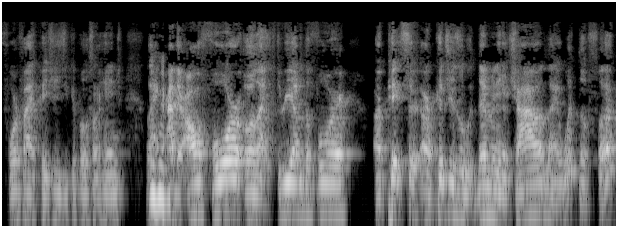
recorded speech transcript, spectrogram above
four or five pictures you can post on Hinge. Like mm-hmm. either all four or like three out of the four are pictures are pictures with them and their child. Like what the fuck?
